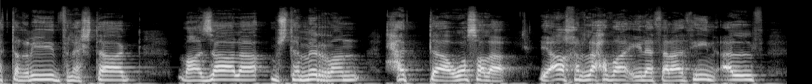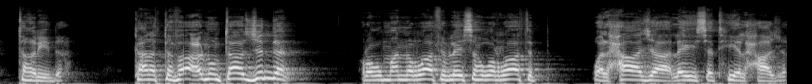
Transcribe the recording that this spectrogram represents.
التغريد في الهاشتاج ما زال مستمرا حتى وصل لآخر لحظة إلى ثلاثين ألف تغريدة. كان التفاعل ممتاز جدا رغم أن الراتب ليس هو الراتب والحاجة ليست هي الحاجة.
